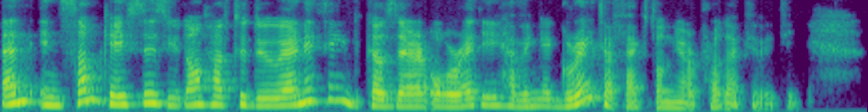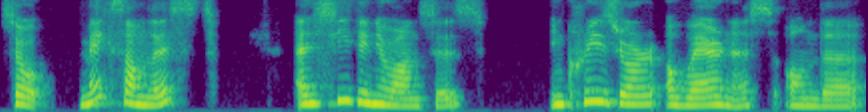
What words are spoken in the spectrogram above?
And in some cases, you don't have to do anything because they're already having a great effect on your productivity. So make some list and see the nuances, increase your awareness on the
